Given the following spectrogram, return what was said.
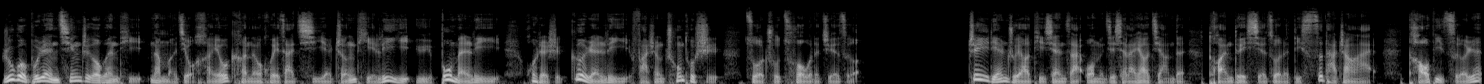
如果不认清这个问题，那么就很有可能会在企业整体利益与部门利益，或者是个人利益发生冲突时，做出错误的抉择。这一点主要体现在我们接下来要讲的团队协作的第四大障碍——逃避责任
